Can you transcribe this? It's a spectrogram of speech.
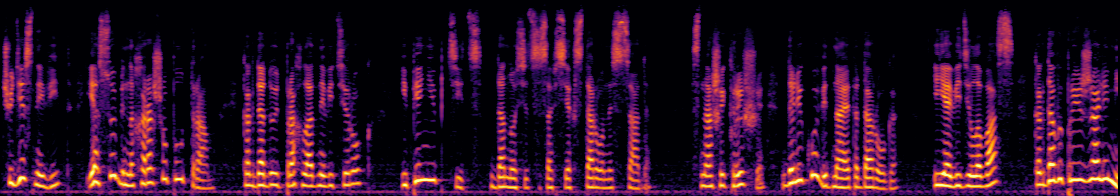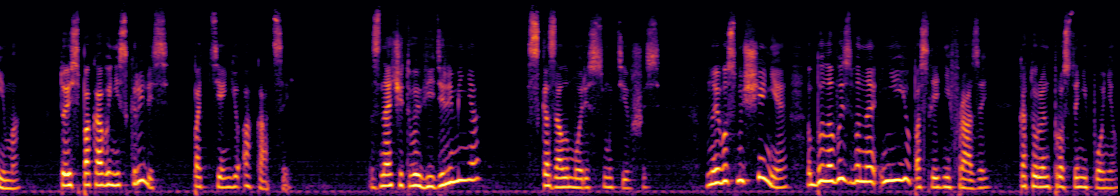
чудесный вид, и особенно хорошо по утрам, когда дует прохладный ветерок, и пение птиц доносится со всех сторон из сада. С нашей крыши далеко видна эта дорога, и я видела вас, когда вы проезжали мимо, то есть пока вы не скрылись под тенью акаций. «Значит, вы видели меня?» — сказал Морис, смутившись. Но его смущение было вызвано не ее последней фразой, которую он просто не понял.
